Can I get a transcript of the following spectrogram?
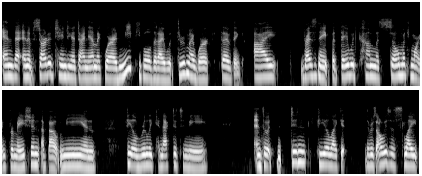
And that and it started changing a dynamic where I'd meet people that I would through my work that I would think I resonate, but they would come with so much more information about me and feel really connected to me. And so it didn't feel like it there was always a slight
